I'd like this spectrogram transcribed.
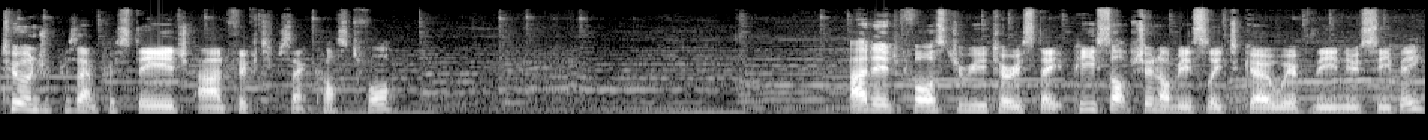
200% prestige, and 50% cost for. Added Force Tributary State Peace option, obviously to go with the new CB.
